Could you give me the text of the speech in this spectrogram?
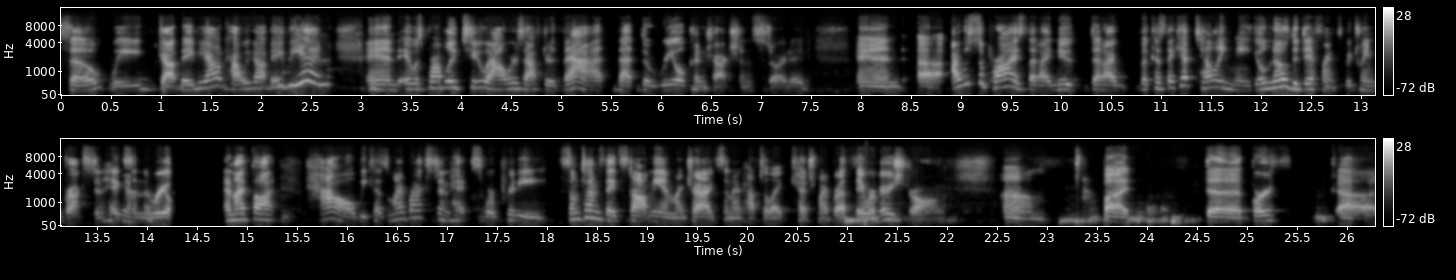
so we got baby out how we got baby in and it was probably two hours after that that the real contractions started and uh, i was surprised that i knew that i because they kept telling me you'll know the difference between braxton hicks yeah. and the real and i thought how because my braxton hicks were pretty sometimes they'd stop me in my tracks and i'd have to like catch my breath they were very strong um, but the birth uh,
